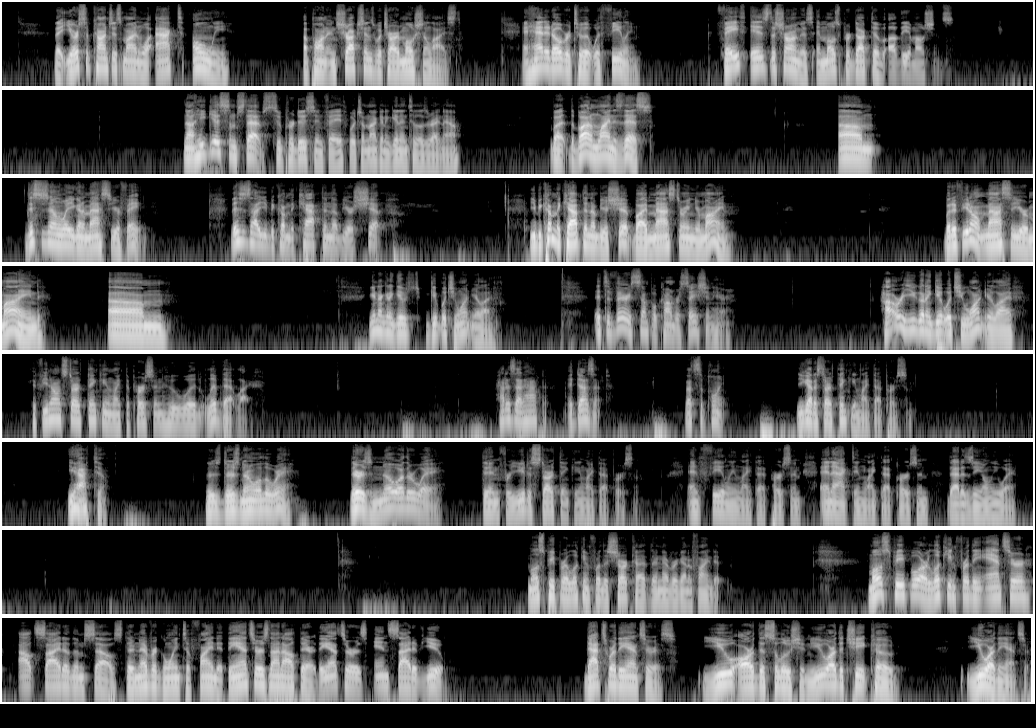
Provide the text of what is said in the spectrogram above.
that your subconscious mind will act only upon instructions which are emotionalized and handed over to it with feeling. Faith is the strongest and most productive of the emotions. Now, he gives some steps to producing faith, which I'm not going to get into those right now. But the bottom line is this. Um this is the only way you're going to master your fate. This is how you become the captain of your ship. You become the captain of your ship by mastering your mind. But if you don't master your mind, um, you're not going to get get what you want in your life. It's a very simple conversation here. How are you going to get what you want in your life if you don't start thinking like the person who would live that life? How does that happen? It doesn't. That's the point. You got to start thinking like that person. You have to. There's there's no other way. There is no other way than for you to start thinking like that person and feeling like that person and acting like that person. That is the only way. Most people are looking for the shortcut, they're never going to find it. Most people are looking for the answer outside of themselves. They're never going to find it. The answer is not out there, the answer is inside of you. That's where the answer is. You are the solution. You are the cheat code. You are the answer.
